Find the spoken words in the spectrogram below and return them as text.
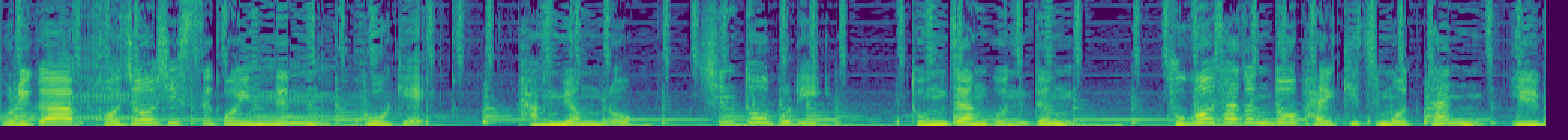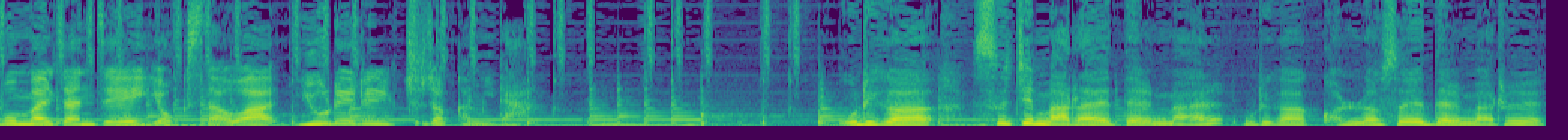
우리가 버젓이 쓰고 있는 고객, 박명록, 신토부리, 동장군 등 국어 사전도 밝히지 못한 일본말 잔재의 역사와 유래를 추적합니다. 우리가 쓰지 말아야 될 말, 우리가 걸러서야 될 말을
